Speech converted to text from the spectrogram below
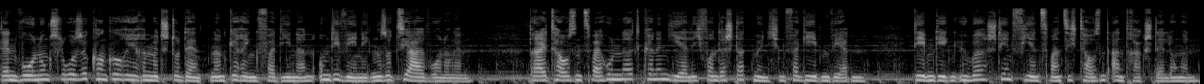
Denn Wohnungslose konkurrieren mit Studenten und Geringverdienern um die wenigen Sozialwohnungen. 3200 können jährlich von der Stadt München vergeben werden. Demgegenüber stehen 24.000 Antragstellungen.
